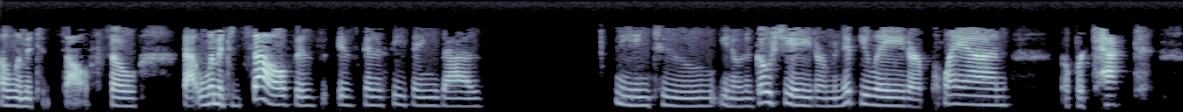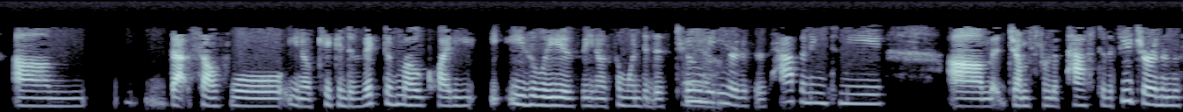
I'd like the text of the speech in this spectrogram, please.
a limited self. So that limited self is is going to see things as needing to, you know, negotiate or manipulate or plan or protect. Um, that self will, you know, kick into victim mode quite e- easily as, you know, someone did this to oh, yeah. me or this is happening to me. Um, it jumps from the past to the future and then the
